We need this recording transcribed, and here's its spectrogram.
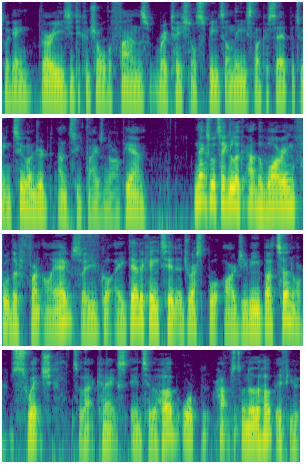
so again, very easy to control the fan's rotational speeds on these, like I said, between 200 and 2000 RPM. Next, we'll take a look at the wiring for the front I.O. So you've got a dedicated addressable RGB button or switch, so that connects into the hub or perhaps to another hub if you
